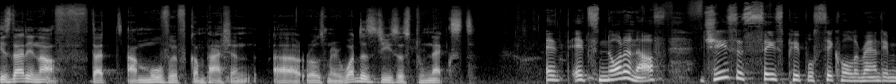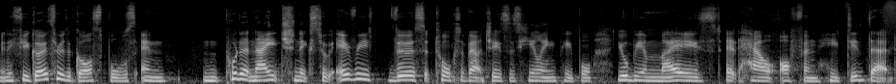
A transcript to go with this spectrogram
Is that enough that I'm moved with compassion, uh, Rosemary? What does Jesus do next? It, it's not enough. Jesus sees people sick all around him, and if you go through the Gospels and put an H next to every verse that talks about Jesus healing people, you'll be amazed at how often he did that.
